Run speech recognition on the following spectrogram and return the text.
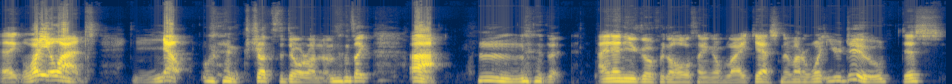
Like, what do you want? No, and shuts the door on them. It's like, ah, hmm. And then you go for the whole thing of like, yes, no matter what you do, this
